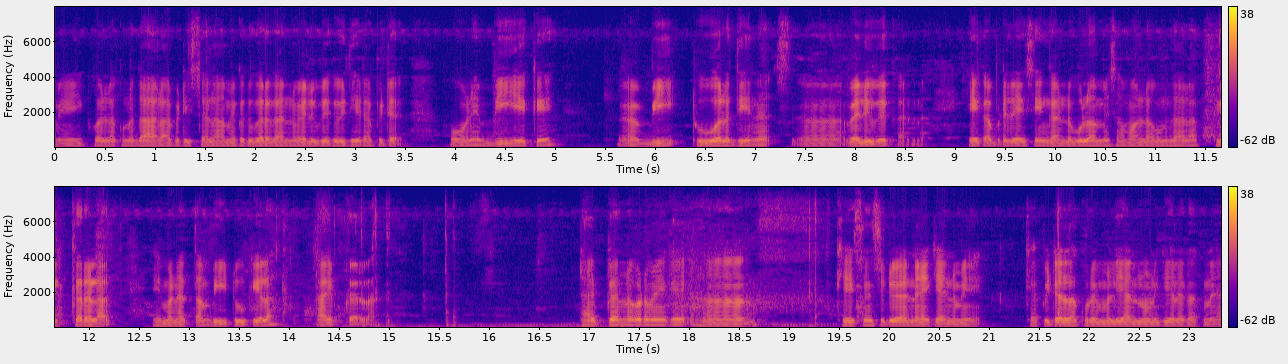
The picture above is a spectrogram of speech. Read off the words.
මේ ඉක්වල් ලකුණ දාලා අපිට ඉස්සලාම එකතු කරගන්න වැලුව එක විදිහට අපිට ඕනේ B එකේ B2වල තියෙන වැලිුව ගන්න. ඒක අපිට ලේසියෙන් ගන්න පුළුවන් මේ සමල් ලකුණු දාලා ක්ලික් කරලත් එහෙම නැත්තම් B2 කියලා ටයිප් කරලා. ටයිප් කරනකොට මේක කේසන් සිටුවන්න එකන්න මේ කැපිටල් ලකුරෙම ලියන්න ඕනි කියල එකක් නෑ.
